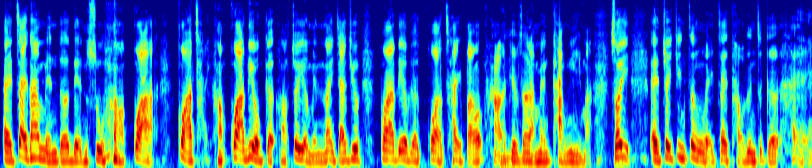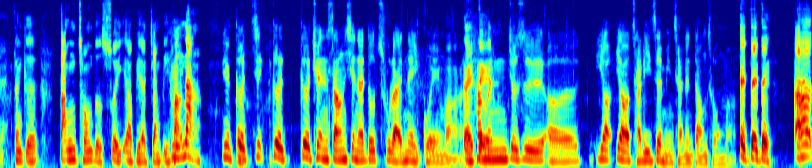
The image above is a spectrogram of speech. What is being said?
呃，在他们的脸书哈挂挂彩哈，挂六个哈，最有名的那一家就挂六个挂菜包哈，就是他们抗议嘛。所以，呃，最近政委在讨论这个哎那个当冲的税要不要。降低好，那因为各各各券商现在都出来内规嘛，他们就是呃要要财力证明才能当冲嘛。哎，对对。啊，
